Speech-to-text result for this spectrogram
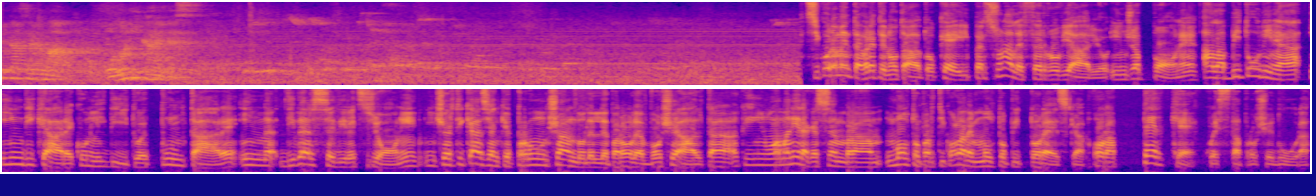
三田線はお乗り換えです。Sicuramente avrete notato che il personale ferroviario in Giappone ha l'abitudine a indicare con il dito e puntare in diverse direzioni, in certi casi anche pronunciando delle parole a voce alta, in una maniera che sembra molto particolare e molto pittoresca. Ora, perché questa procedura?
